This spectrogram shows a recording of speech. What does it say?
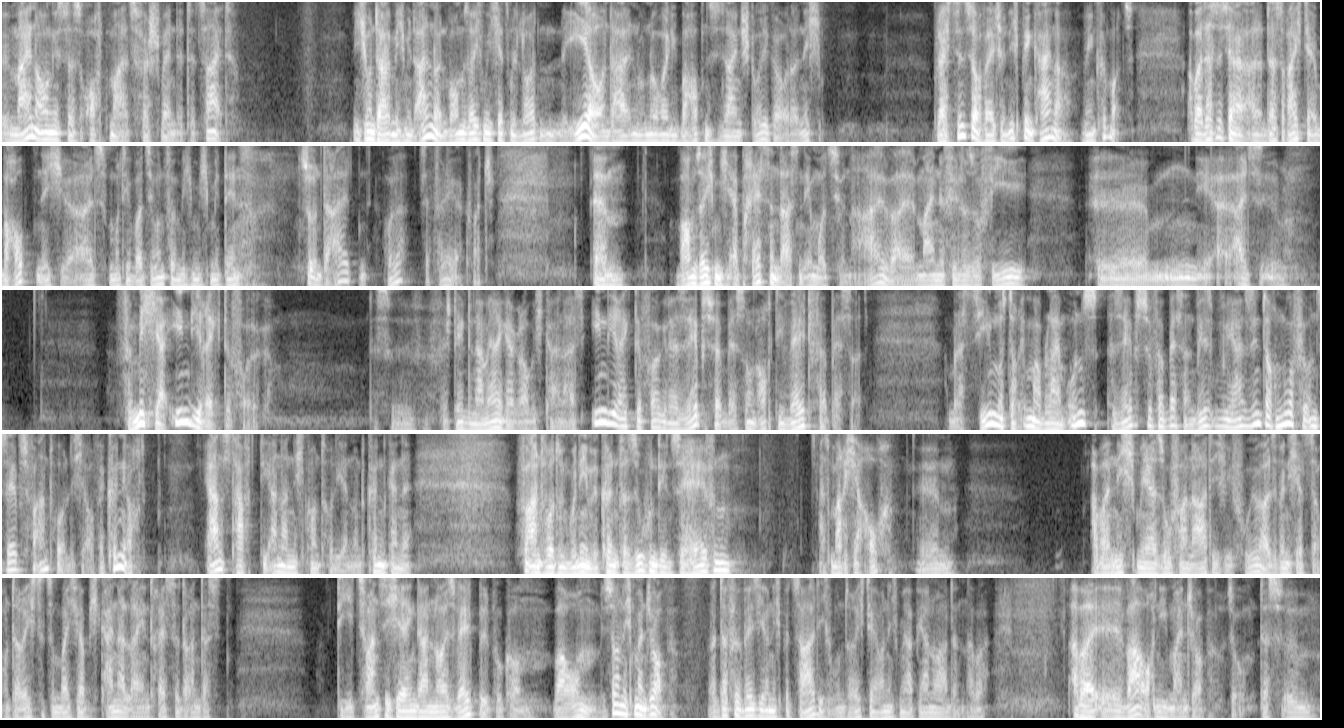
äh, in meinen Augen ist das oftmals verschwendete Zeit. Ich unterhalte mich mit Leuten. Warum soll ich mich jetzt mit Leuten eher unterhalten, nur weil die behaupten, sie seien Stoiker oder nicht? Vielleicht sind es auch welche und ich bin keiner. Wen kümmert's? Aber das ist ja, das reicht ja überhaupt nicht als Motivation für mich, mich mit denen zu unterhalten, oder? Ist ja völliger Quatsch. Ähm, warum soll ich mich erpressen lassen emotional? Weil meine Philosophie äh, als für mich ja indirekte Folge, das äh, versteht in Amerika, glaube ich, keiner, als indirekte Folge der Selbstverbesserung auch die Welt verbessert. Aber das Ziel muss doch immer bleiben, uns selbst zu verbessern. Wir, wir sind doch nur für uns selbst verantwortlich auch. Wir können ja auch ernsthaft die anderen nicht kontrollieren und können keine Verantwortung übernehmen. Wir können versuchen, denen zu helfen. Das mache ich ja auch. Ähm, aber nicht mehr so fanatisch wie früher. Also wenn ich jetzt da unterrichte zum Beispiel, habe ich keinerlei Interesse daran, dass die 20-Jährigen da ein neues Weltbild bekommen. Warum? Ist doch nicht mein Job. Dafür werde ich auch nicht bezahlt. Ich unterrichte ja auch nicht mehr ab Januar dann. Aber, aber äh, war auch nie mein Job. So, das, ähm,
